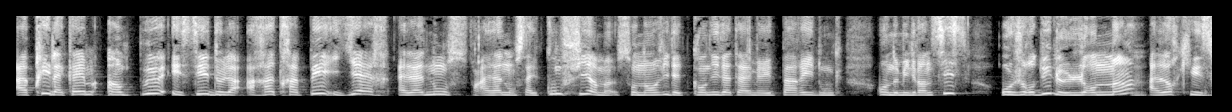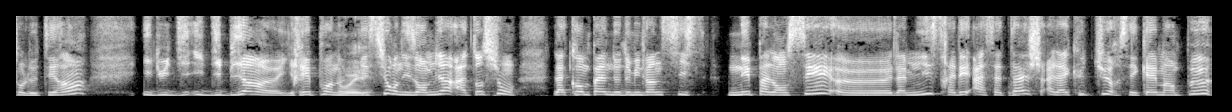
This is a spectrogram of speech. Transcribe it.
Après, il a quand même un peu essayé de la rattraper. Hier, elle annonce, enfin, elle annonce, elle confirme son envie d'être candidate à la mairie de Paris, donc en 2026. Aujourd'hui, le lendemain, mm. alors qu'il est sur le terrain, il lui dit, il dit bien, euh, il répond à nos questions en disant bien, attention, la campagne de 2026 n'est pas lancée, euh, la ministre, elle est à sa tâche à la culture. C'est quand même un peu,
